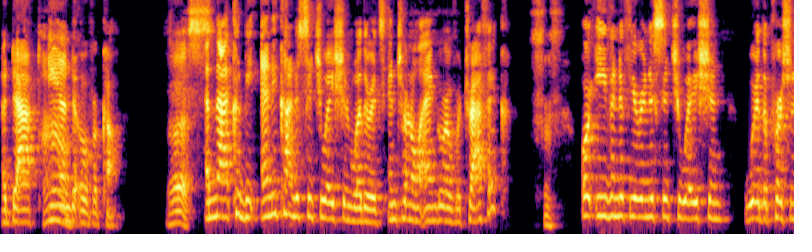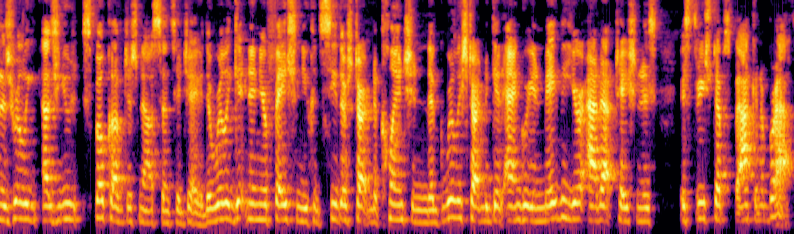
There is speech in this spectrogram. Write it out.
adapt Oh. and overcome. Us. And that could be any kind of situation, whether it's internal anger over traffic, or even if you're in a situation where the person is really, as you spoke of just now, Sensei Jay, they're really getting in your face and you can see they're starting to clinch and they're really starting to get angry. And maybe your adaptation is, is three steps back and a breath.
